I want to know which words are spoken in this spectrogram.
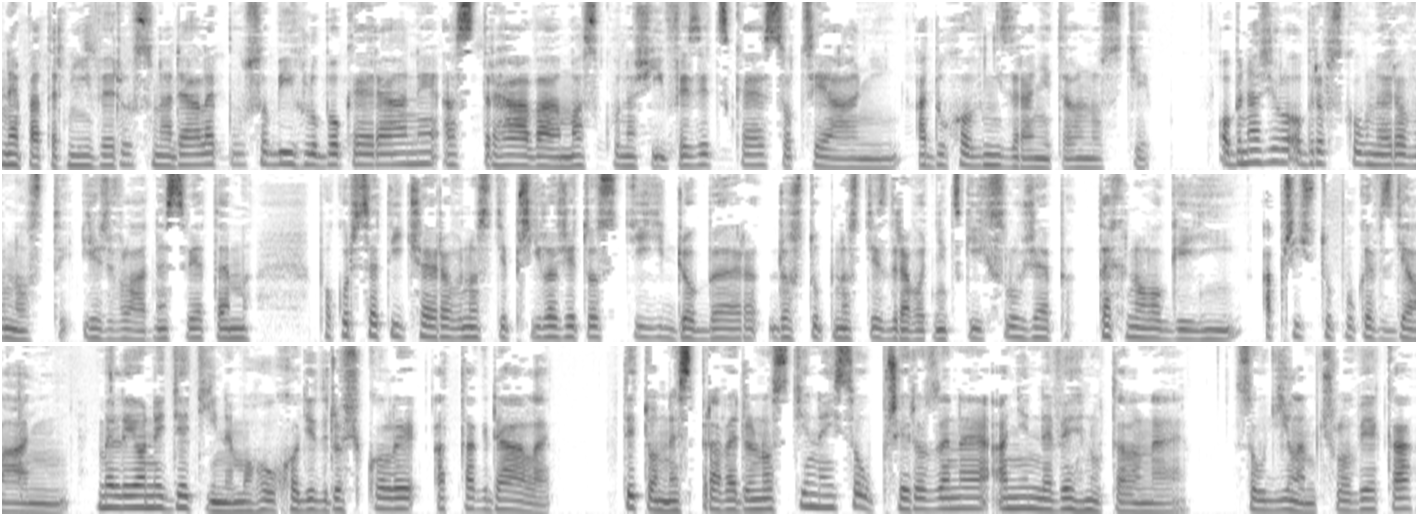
Nepatrný virus nadále působí hluboké rány a strhává masku naší fyzické, sociální a duchovní zranitelnosti obnažil obrovskou nerovnost, jež vládne světem, pokud se týče rovnosti příležitostí, dober, dostupnosti zdravotnických služeb, technologií a přístupu ke vzdělání. Miliony dětí nemohou chodit do školy a tak dále. Tyto nespravedlnosti nejsou přirozené ani nevyhnutelné. Jsou dílem člověka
